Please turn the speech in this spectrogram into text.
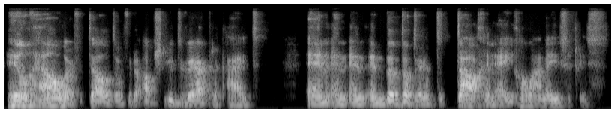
heel helder vertelt over de absolute werkelijkheid. En, en, en, en dat, dat er totaal geen ego aanwezig is.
